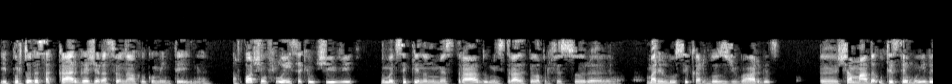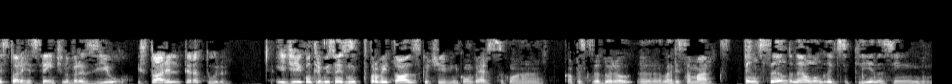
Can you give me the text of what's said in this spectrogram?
e por toda essa carga geracional que eu comentei, né? A forte influência que eu tive numa disciplina no mestrado, ministrada pela professora Marilúcia Cardoso de Vargas, uh, chamada O Testemunho da História Recente no Brasil, História e Literatura. E de contribuições muito proveitosas que eu tive em conversas com a, com a pesquisadora uh, Larissa Marques. Pensando né, ao longo da disciplina, assim,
